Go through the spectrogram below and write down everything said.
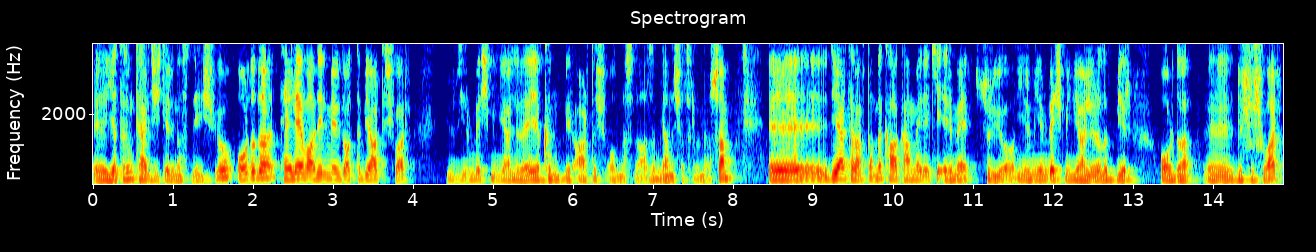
e, yatırım tercihleri nasıl değişiyor? Orada da TL vadeli mevduatta bir artış var. 125 milyar liraya yakın bir artış olması lazım yanlış hatırlamıyorsam. Ee, diğer taraftan da KKM'deki erime sürüyor. 20-25 milyar liralık bir orada e, düşüş var.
